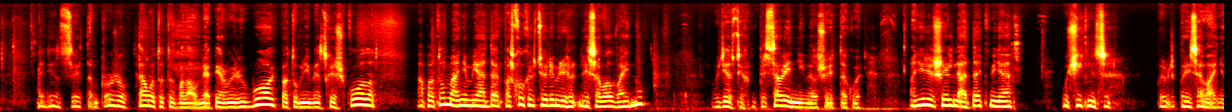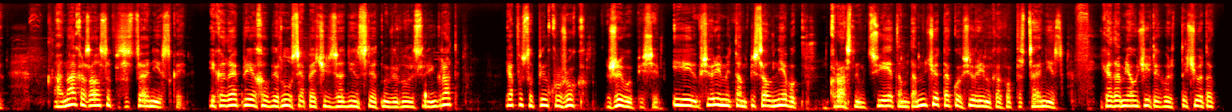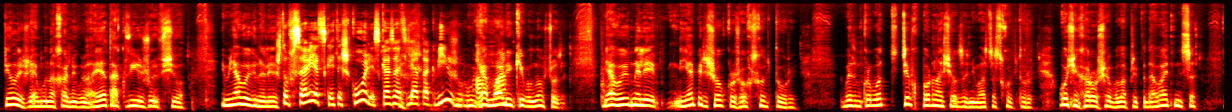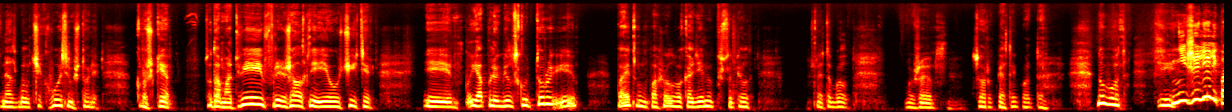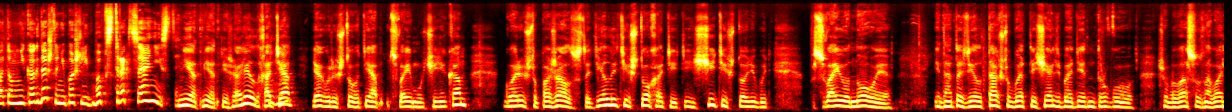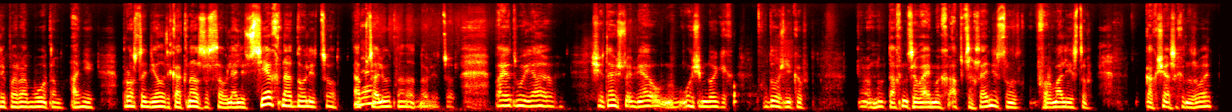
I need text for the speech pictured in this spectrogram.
11 лет там прожил. Там вот это была у меня первая любовь, потом немецкая школа. А потом они мне отдали, поскольку я все время ри- рисовал войну, в детстве представления не имел, что это такое, они решили отдать меня учительнице по, рисованию. Она оказалась абстракционисткой. И когда я приехал, вернулся опять через 11 лет, мы вернулись в Ленинград, я поступил в кружок живописи. И все время там писал небо красным цветом, там ничего такое, все время как абстракционист. И когда меня учитель говорит, ты чего так делаешь, я ему нахально говорю, а я так вижу, и все. И меня выгнали. Что в советской этой школе сказать «я так вижу». Ну, Я ага. маленький был, ну что ты. Меня выгнали, я перешел в кружок скульптуры. В этом кру- вот с тех пор начал заниматься скульптурой. Очень хорошая была преподавательница. У нас был чек 8, что ли, кружке. Туда Матвеев приезжал к ней, ее учитель. И я полюбил скульптуру, и поэтому пошел в академию, поступил. Это был уже 45-й год, да. Ну вот. И... Не жалели потом никогда, что не пошли в абстракционисты? Нет, нет, не жалел. Хотя я говорю, что вот я своим ученикам говорю, что, пожалуйста, делайте, что хотите, ищите что-нибудь свое новое. И надо сделать так, чтобы вы отличались бы один от другого, чтобы вас узнавали по работам, а не просто делать, как нас заставляли, всех на одно лицо, Да. абсолютно на одно лицо. Поэтому я считаю, что я очень многих художников, ну, так называемых абстракционистов, формалистов, как сейчас их называют,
